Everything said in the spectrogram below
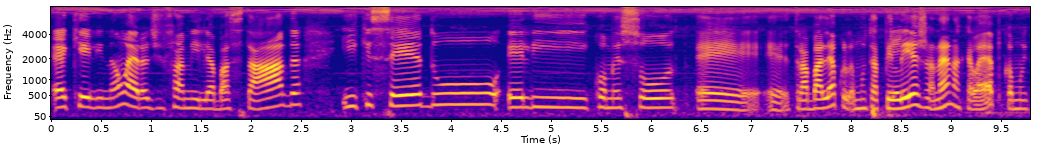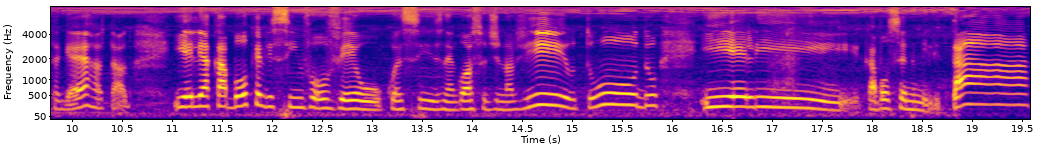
é que ele não era de família abastada e que cedo ele começou é, é, trabalhar, muita peleja, né, naquela época, muita guerra tal, e ele acabou que ele se envolveu com esses negócios de navio, tudo, e ele acabou sendo militar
